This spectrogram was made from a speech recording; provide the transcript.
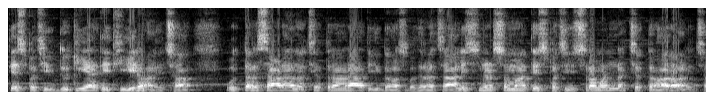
त्यसपछि द्वितीय तिथि रहनेछ। उत्तर साडा नक्षत्र राति दस बजेर चालिस मिनटसम्म त्यसपछि श्रवण नक्षत्र रहनेछ।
